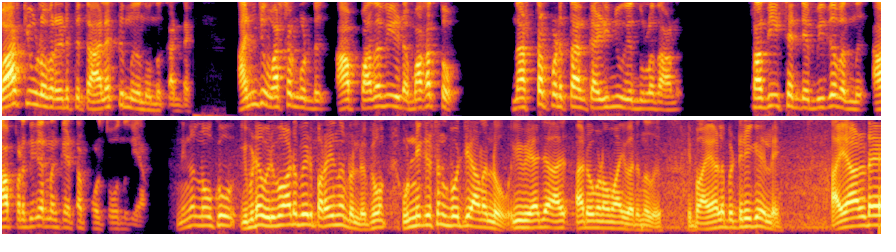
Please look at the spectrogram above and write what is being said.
ബാക്കിയുള്ളവർ എടുത്തിട്ട് അലക്കുന്നതെന്നൊന്ന് കണ്ടേ. അഞ്ചു വർഷം കൊണ്ട് ആ പദവിയുടെ മഹത്വം നഷ്ടപ്പെടുത്താൻ കഴിഞ്ഞു എന്നുള്ളതാണ് സതീശന്റെ മികവെന്ന് ആ പ്രതികരണം കേട്ടപ്പോൾ തോന്നുകയാണ്. നിങ്ങൾ നോക്കൂ ഇവിടെ ഒരുപാട് പേര് പറയുന്നുണ്ടല്ലോ. ഇപ്പം ഉണ്ണികൃഷ്ണൻ പോറ്റിയാണല്ലോ ഈ വ്യാജ ആരോപണവുമായി വരുന്നത്. ഇപ്പം അയാൾ പെട്ടിരിക്കുകയല്ലേ അയാളുടെ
